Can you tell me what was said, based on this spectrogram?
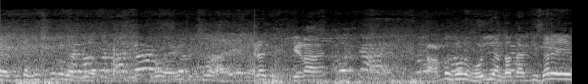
ਅਸੀਂ ਤਾਂ ਕੁਝ ਵੀ ਨਹੀਂ ਕਰਦੇ। ਉਹ ਹੈਗਾ ਪਿੱਛੋਂ ਆ ਰਿਹਾ ਜਿਹੜਾ ਅੰਬ ਹੁਣ ਹੋ ਹੀ ਜਾਂਦਾ ਦਾਗੀ ਸਰ ਇਹ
